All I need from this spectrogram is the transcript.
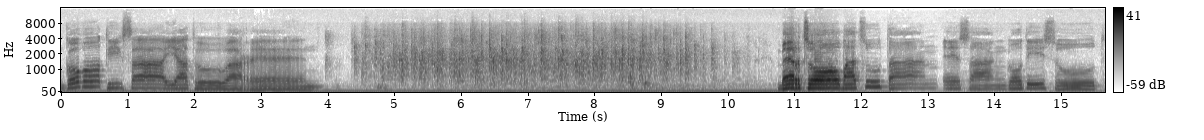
gogotik zaiatu arren. Bertzo batzutan esango dizut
